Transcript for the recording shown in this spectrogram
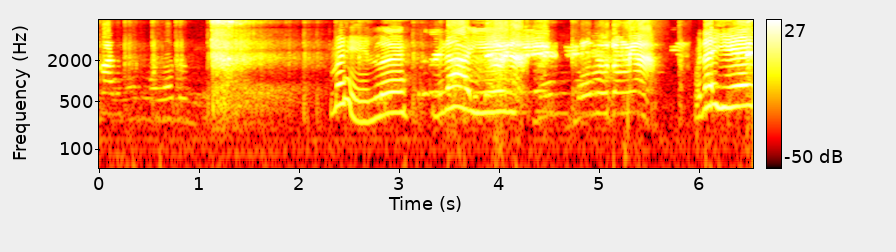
ฆ่าได้กี่คนแล้วดูดิไม่เห็นเลย ไม่ได้ยิงมุมอยู่ตรงเนี้ยไม่ได้ยิง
